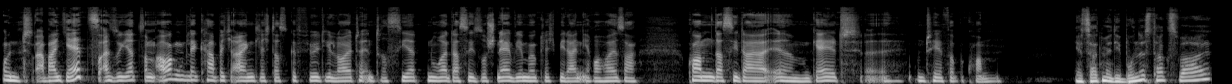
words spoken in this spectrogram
Und aber jetzt, also jetzt im Augenblick habe ich eigentlich das Gefühl, die Leute interessiert nur, dass sie so schnell wie möglich wieder in ihre Häuser kommen, dass sie da ähm, Geld äh, und Hilfe bekommen. Jetzt hatten wir die Bundestagswahl.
